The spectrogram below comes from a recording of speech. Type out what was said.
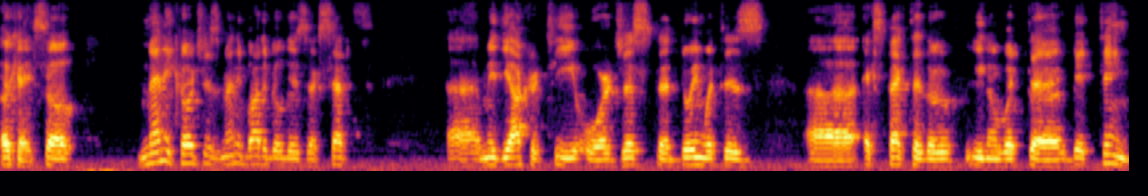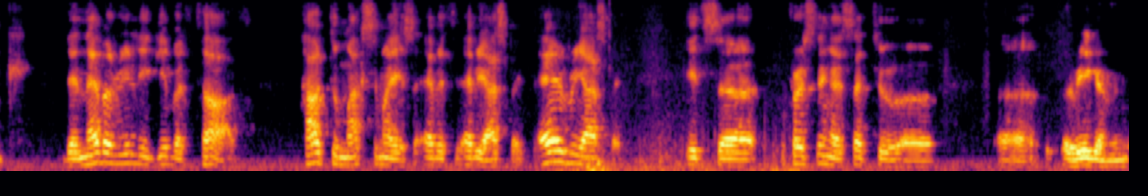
Okay, so many coaches, many bodybuilders accept uh, mediocrity or just uh, doing what is uh, expected of, you know, what uh, they think. They never really give a thought how to maximize every, every aspect, every aspect. It's the uh, first thing I said to uh, Regan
